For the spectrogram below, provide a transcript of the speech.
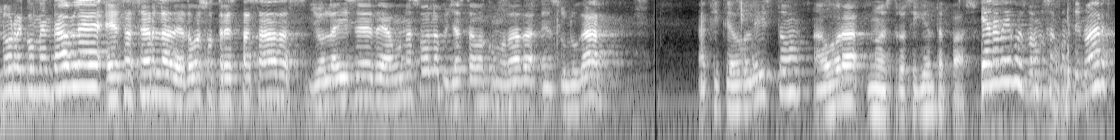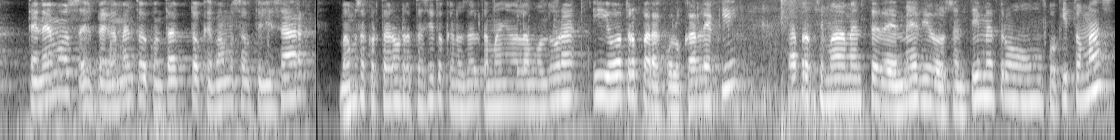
Lo recomendable es hacerla de dos o tres pasadas. Yo la hice de una sola, pues ya estaba acomodada en su lugar. Aquí quedó listo. Ahora nuestro siguiente paso. Bien amigos, vamos a continuar. Tenemos el pegamento de contacto que vamos a utilizar. Vamos a cortar un retacito que nos da el tamaño de la moldura y otro para colocarle aquí, aproximadamente de medio centímetro o un poquito más.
